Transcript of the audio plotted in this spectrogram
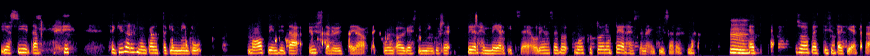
ja siitä se kisaryhmän kauttakin niin kuin, mä opin sitä ystävyyttä ja kuinka oikeasti niin kuin se perhe merkitsee. Olihan se to, toinen perheessä meidän kisaryhmä. Mm. Et se opetti sitäkin, että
